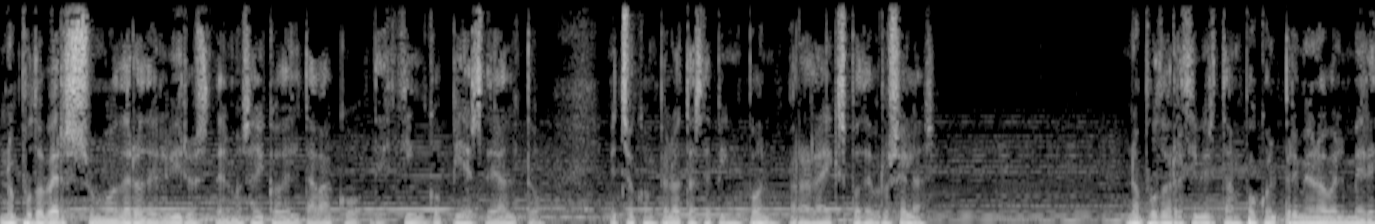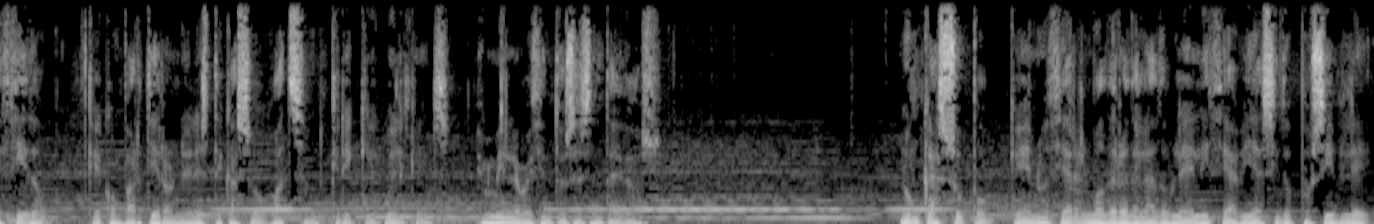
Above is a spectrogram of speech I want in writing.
No pudo ver su modelo del virus del mosaico del tabaco de 5 pies de alto, hecho con pelotas de ping-pong para la Expo de Bruselas. No pudo recibir tampoco el premio Nobel merecido que compartieron en este caso Watson, Crick y Wilkins en 1962. Nunca supo que enunciar el modelo de la doble hélice había sido posible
